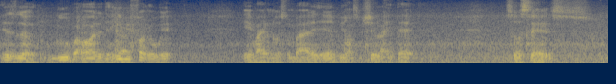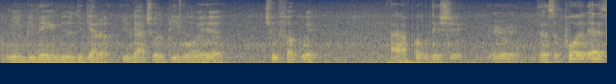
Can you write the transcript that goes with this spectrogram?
his little group of artists that he be fucking with. Might know somebody. It'll be on some shit like that. So since we be making music together, you got little people over here you fuck with. I fuck with this shit. You know? The support that's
